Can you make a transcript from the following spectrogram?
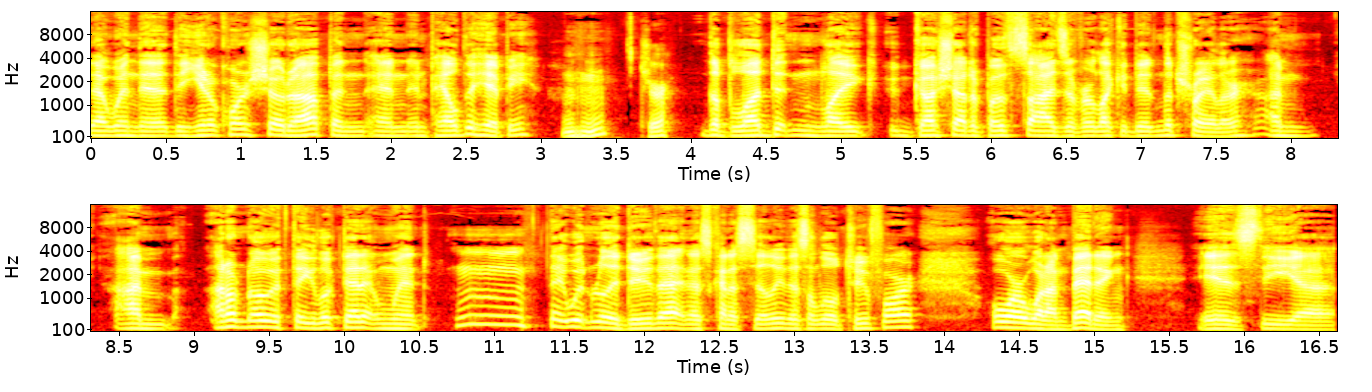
that when the the unicorn showed up and and impaled the hippie, Mm-hmm. Sure. The blood didn't like gush out of both sides of her like it did in the trailer. I'm I'm I don't know if they looked at it and went, hmm, they wouldn't really do that, and that's kind of silly. That's a little too far. Or what I'm betting is the uh,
